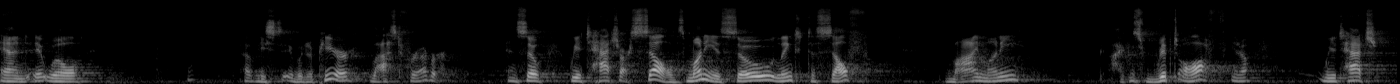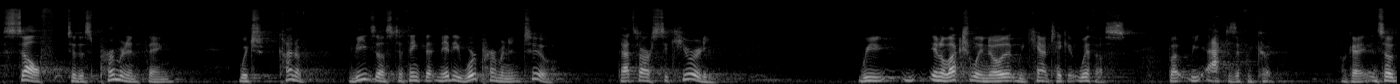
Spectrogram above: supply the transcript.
and it will, at least it would appear, last forever. And so we attach ourselves. Money is so linked to self my money, I was ripped off, you know. We attach self to this permanent thing, which kind of leads us to think that maybe we're permanent too. That's our security. We intellectually know that we can't take it with us, but we act as if we could. Okay? And so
